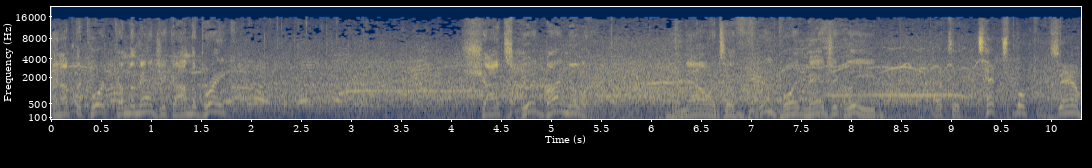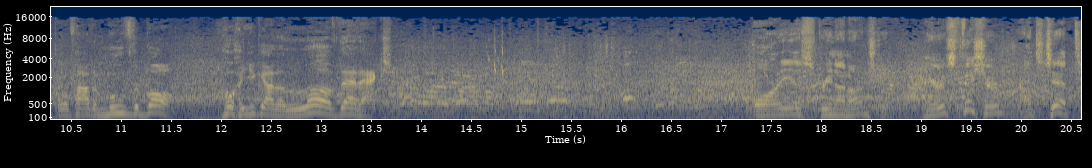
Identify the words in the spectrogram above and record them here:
And up the court come the Magic on the break. Shots good by Miller. And now it's a three-point Magic lead. That's a textbook example of how to move the ball. Boy, you got to love that action. Oria screen on Armstrong. Here's Fisher. That's tipped.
